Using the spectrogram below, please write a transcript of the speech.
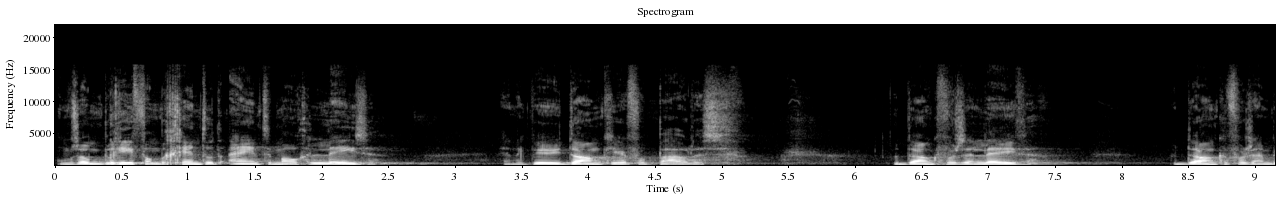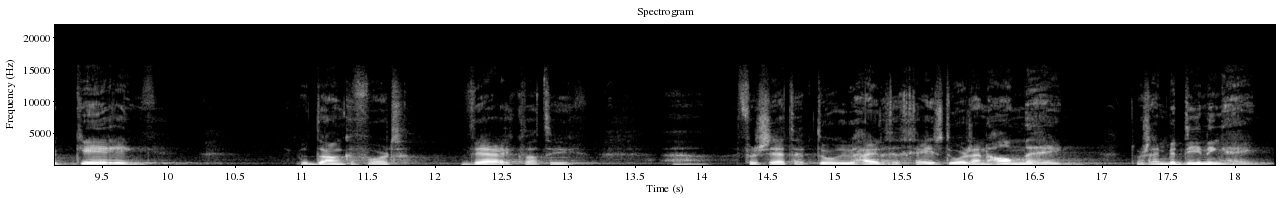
Om zo'n brief van begin tot eind te mogen lezen. En ik wil u danken, Heer, voor Paulus. Bedanken voor zijn leven. Bedanken voor zijn bekering. Ik wil danken voor het werk wat u uh, verzet hebt door uw Heilige Geest, door zijn handen heen, door zijn bediening heen.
